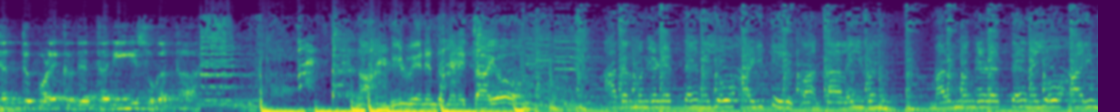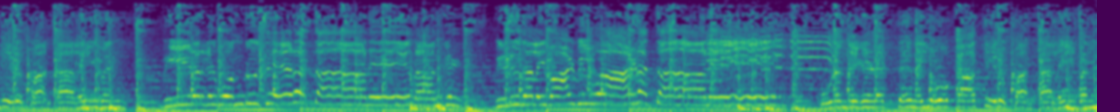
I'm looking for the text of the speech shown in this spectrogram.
செத்து பொழைக்கிறது தனி சுகந்தா நான் வீழ்வேன் என்று நினைத்தாயோ? அதர்மங்கள் எத்தனையோ அழித்திருப்பான் தலைவன். மர்மங்கள் எத்தனையோ அறிந்திருப்பான் தலைவன். வீரர்கள் ஒன்று சேரத்தானே நாங்கள் விடுதலை வாழ்வில் வாழத்தானே. குழந்தைகள் எத்தனையோ காத்திருப்பான் தலைவன்.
